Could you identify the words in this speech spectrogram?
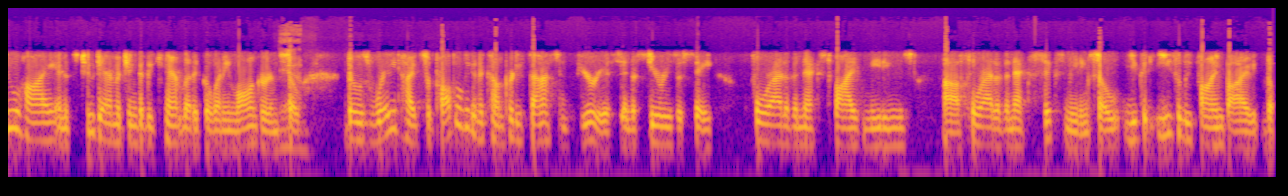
too high and it's too damaging that we can't let it go any longer. And Yeah. so those rate hikes are probably going to come pretty fast and furious in a series of, say, four out of the next five meetings, uh, four out of the next six meetings. So you could easily find by the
